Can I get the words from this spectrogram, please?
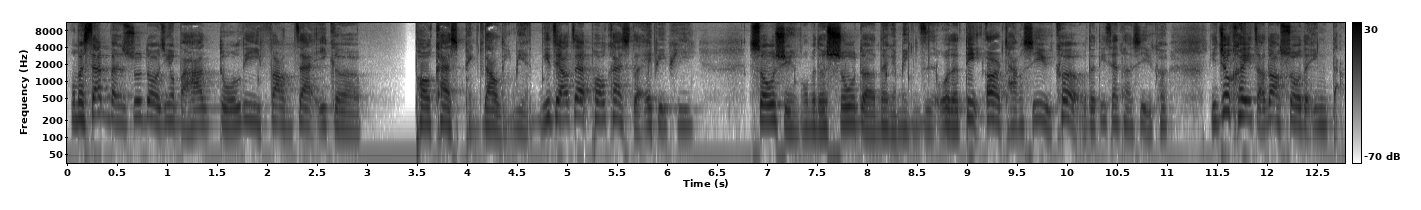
我们三本书都已经有把它独立放在一个 Podcast 频道里面。你只要在 Podcast 的 APP 搜寻我们的书的那个名字，我的第二堂西语课，我的第三堂西语课，你就可以找到所有的音档。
